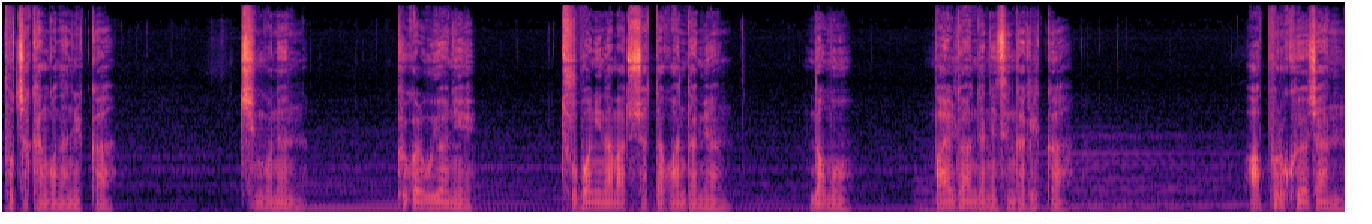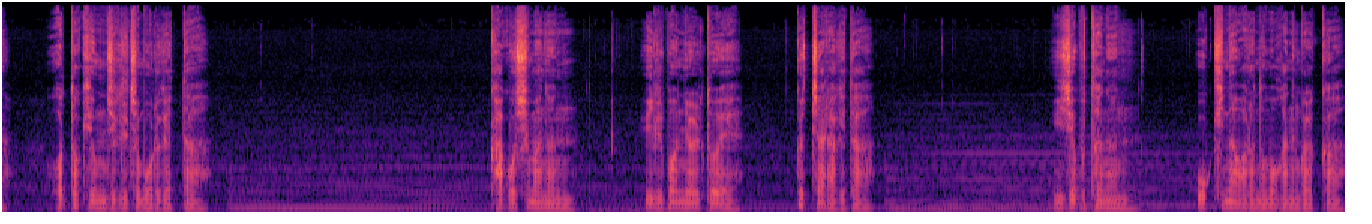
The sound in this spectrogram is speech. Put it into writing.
도착한 건 아닐까? 친구는 그걸 우연히 두 번이나 마주쳤다고 한다면 너무 말도 안 되는 생각일까? 앞으로 그 여잔 어떻게 움직일지 모르겠다. 가고시마는 일본 열도의 끝자락이다. 이제부터는 오키나와로 넘어가는 걸까?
